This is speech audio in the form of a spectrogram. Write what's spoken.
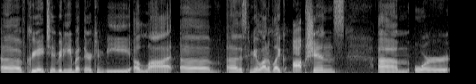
of creativity but there can be a lot of uh this can be a lot of like options um or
